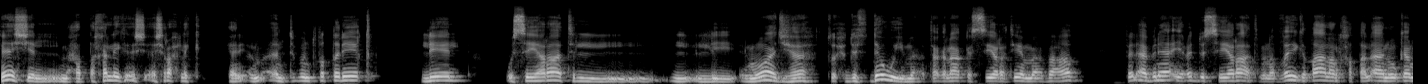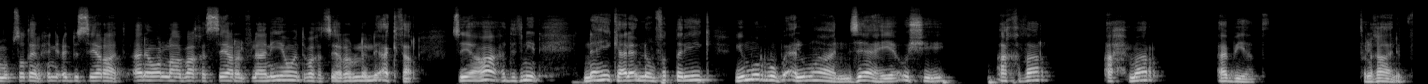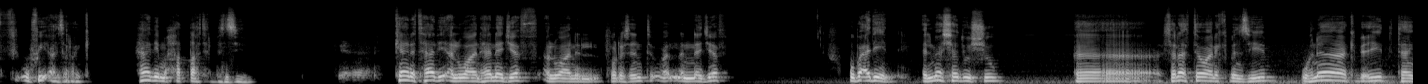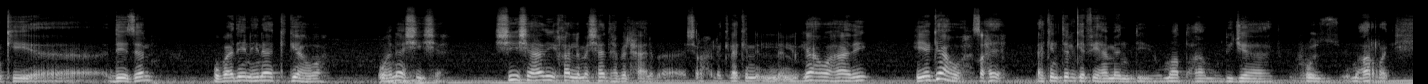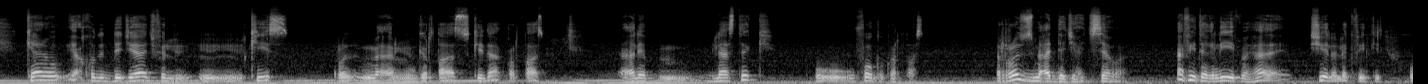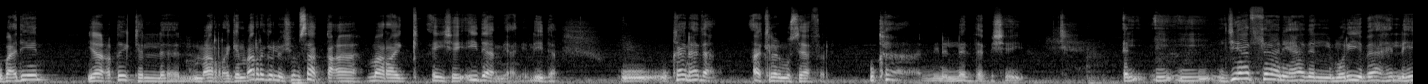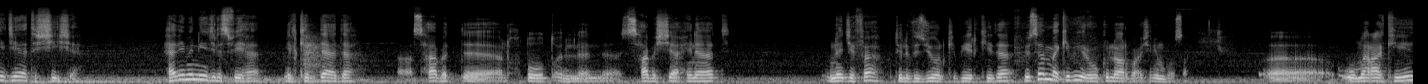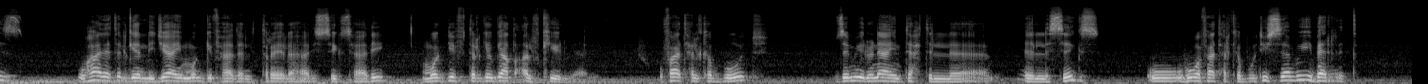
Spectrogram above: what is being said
فإيش المحطة؟ خليك أشرح لك. يعني أنت انت بالطريق ليل والسيارات اللي المواجهة تحدث دوي مع تلاقي السيارتين مع بعض. فالأبناء يعدوا السيارات من الضيق. طال الخط الآن هم كانوا مبسوطين. الحين يعدوا السيارات. أنا والله باخذ السياره الفلانية وأنت باخذ السياره اللي أكثر. سيارة واحد اثنين. ناهيك على أنهم في الطريق يمروا بألوان زاهية. وش هي؟ أخضر أحمر أبيض. في الغالب وفي أزرق. هذه محطات البنزين. كانت هذه ألوانها نجف ألوان ال fluorescent النجف وبعدين المشهد وشو؟ آه ثلاث توانك بنزين وهناك بعيد تانكي آه ديزل وبعدين هناك قهوة وهنا شيشة. الشيشة هذه خلي مشهدها بالحال أشرح لك. لكن القهوة هذه هي قهوة صحيح لكن تلقى فيها مندي ومطعم ودجاج ورز ومعرق. كانوا ياخذ الدجاج في الكيس مع القرطاس كذا قرطاس عليه بلاستيك وفوقه قرطاس. الرز مع الدجاج سوا. ما في تغليف ما هذا يشيله لك في الكيس وبعدين يعطيك المعرق المعرق اللي شو مسقعة مرق أي شيء ايدام يعني الايدام وكان هذا أكل المسافر. وكان من اللذة بشيء. الجهة الثانية هذه المريبة اللي هي جهة الشيشة. هذه من يجلس فيها؟ الكدادة أصحاب الخطوط أصحاب الشاحنات. نجفة وتلفزيون كبير كذا يسمى كبير هو كله 24 بوصة. ومراكيز وهذا تلقى اللي جاي موقف هذا التريلا هذه السكس هذه موقف تلقى قاطع ألف كيلو يعني. وفاتح الكبوت زميله نايم تحت السكس وهو فاتح الكبوت. إيش يسوي؟ يبرد.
